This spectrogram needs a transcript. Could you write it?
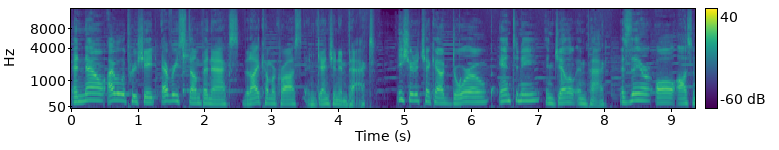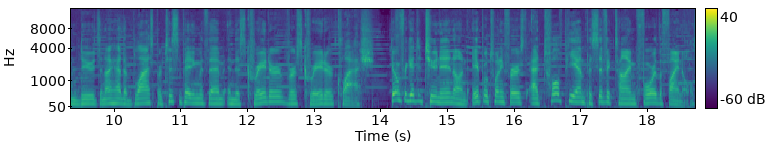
And now I will appreciate every stump and axe that I come across in Genshin Impact. Be sure to check out Doro, Antony, and Jello Impact, as they are all awesome dudes and I had a blast participating with them in this creator vs creator clash. Don't forget to tune in on April 21st at 12 p.m. Pacific time for the finals.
